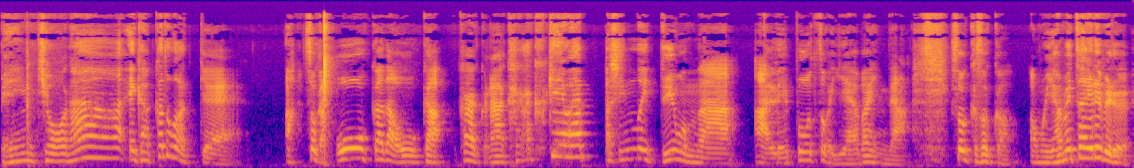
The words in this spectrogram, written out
勉強なえ、学科どこだっけ？あ、そうか、大科だ、大科。科学な。科学系はやっぱしんどいって言うもんな。あ、レポートとかやばいんだ。そっかそっか。あ、もうやめたいレベル。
